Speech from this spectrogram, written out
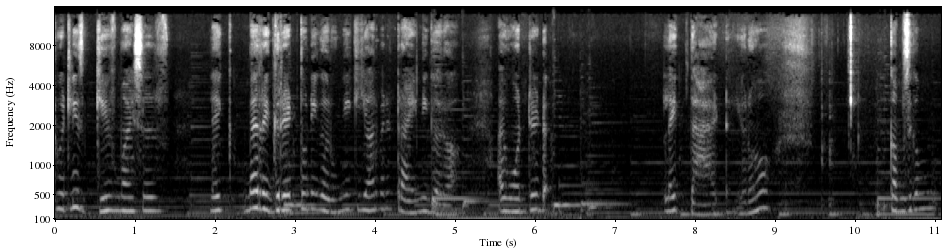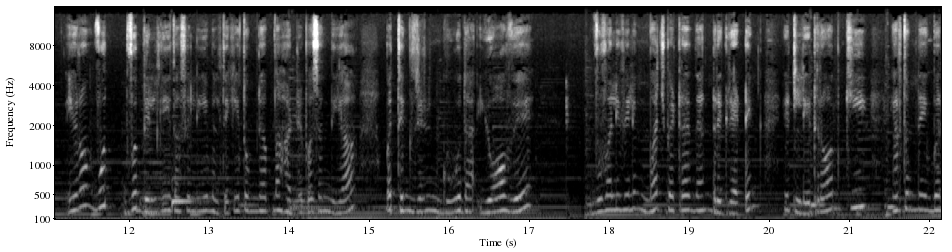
to at least give myself like मैं रिग्रेट तो नहीं करूँगी कि यार मैंने ट्राई नहीं करा। I wanted like that you know कम से कम यू नो वो वो दिल की तसली ये मिलती है कि तुमने अपना हंड्रेड परसेंट दिया but things didn't go that your way वो वाली feeling much better than regretting it later on कि यार तुमने एक बार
